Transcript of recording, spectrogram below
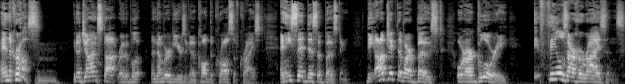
and the cross. Mm-hmm. You know, John Stott wrote a book a number of years ago called The Cross of Christ. And he said this of boasting The object of our boast or our glory, it fills our horizons,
